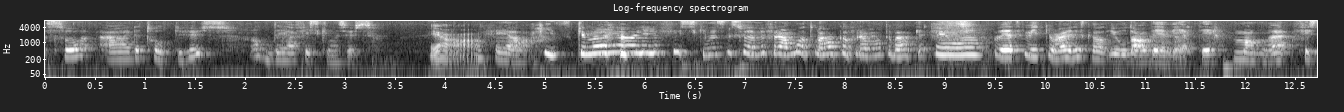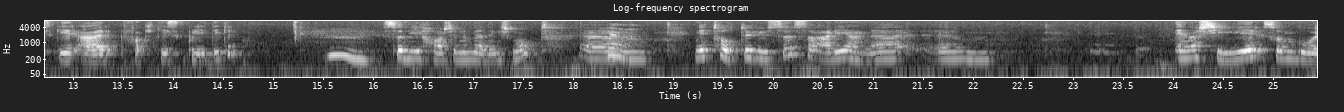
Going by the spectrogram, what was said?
så er det tolvte hus, og det er fiskenes hus. Ja. Ja. Fiskene. Ja, lille fiskene som svømmer fram og tilbake og fram og tilbake. Ja. Vet ikke hvilken vei de skal. Jo da, det vet de. Mange fisker er faktisk politikere. Mm. Så de har sine meningers mot. Um, Ja. I tolvte huset så er det gjerne um, energier som går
